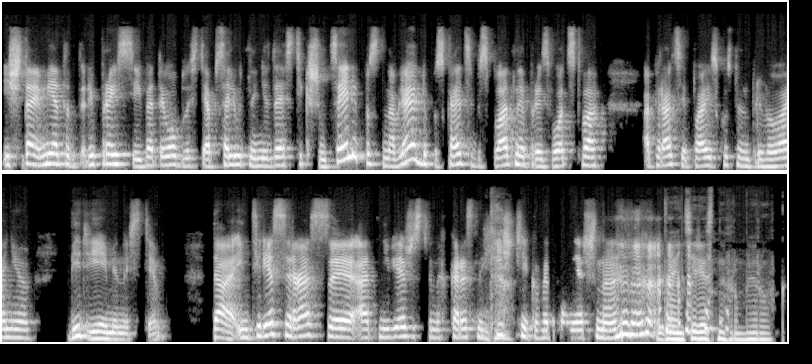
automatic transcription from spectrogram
и считая метод репрессий в этой области абсолютно не достигшим цели, постановляют допускается бесплатное производство операций по искусственному пребыванию беременности. Да, интересы расы от невежественных корыстных да. хищников, это, конечно... Да, интересная формулировка.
